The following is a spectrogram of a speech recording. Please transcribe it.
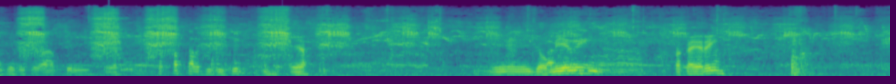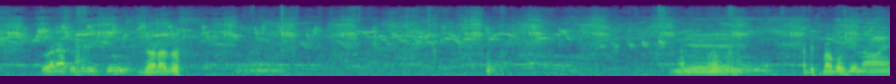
masih disuapin. Ya, cepet kalau digigit. Ya. Ini jomil Pakai ring, ah. pakai ring 200 ribu. 200. Ini habis mabuk. Mungkin noy.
